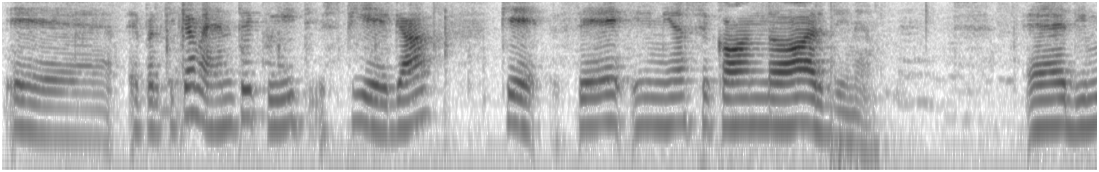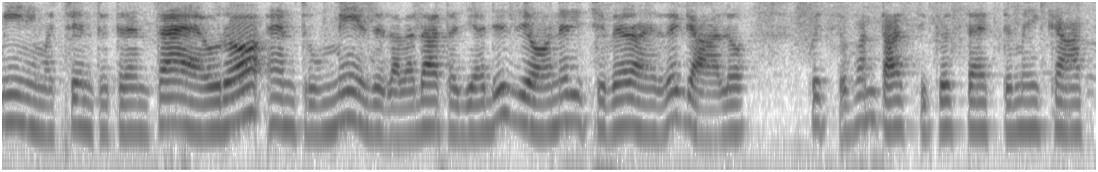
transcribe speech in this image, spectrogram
e, e praticamente qui ti spiega che se il mio secondo ordine è di minimo 130 euro entro un mese dalla data di adesione riceverò in regalo questo fantastico set make up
